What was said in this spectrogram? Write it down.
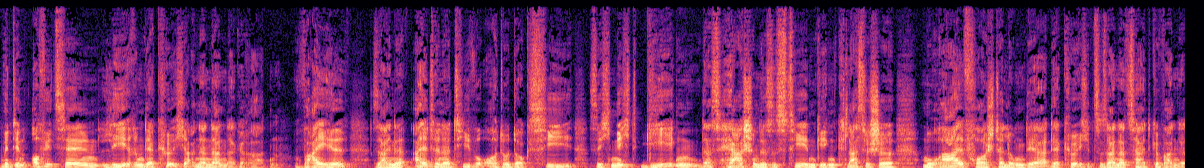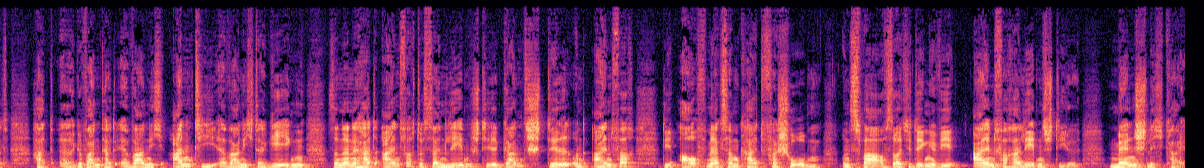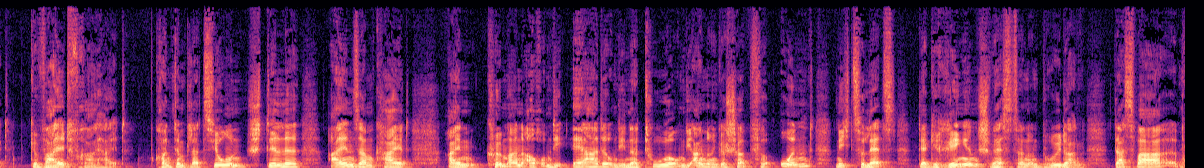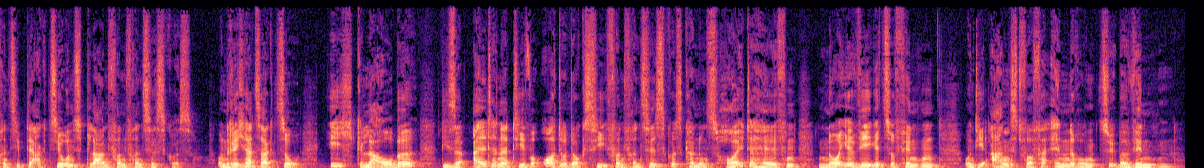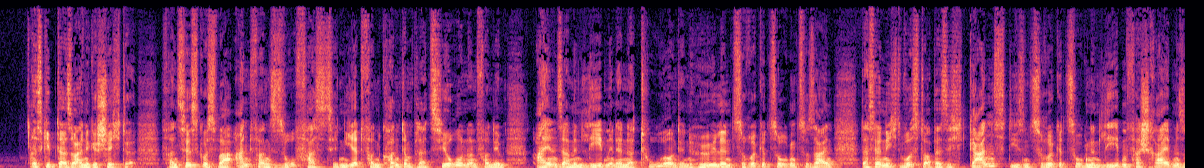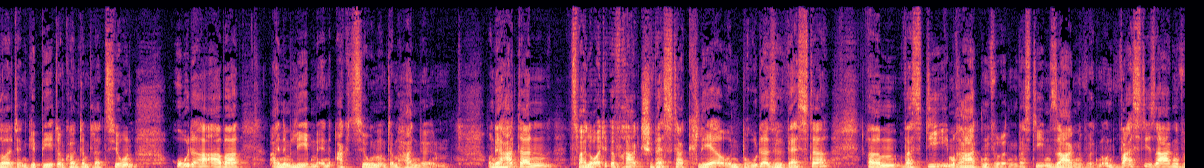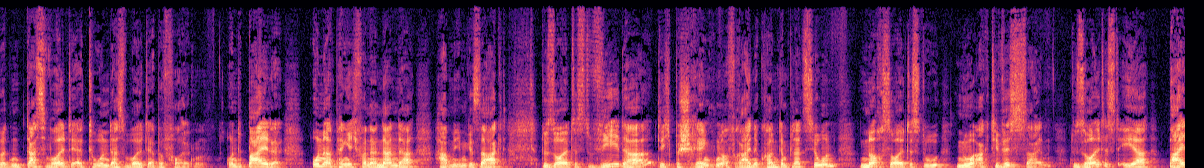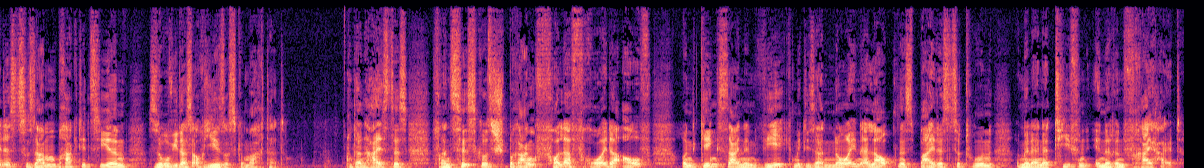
mit den offiziellen Lehren der Kirche aneinander geraten, weil seine alternative Orthodoxie sich nicht gegen das herrschende System, gegen klassische Moralvorstellungen der, der Kirche zu seiner Zeit gewandert hat, äh, gewandt hat. Er war nicht anti, er war nicht dagegen, sondern er hat einfach durch seinen Lebensstil ganz still und einfach die Aufmerksamkeit verschoben. Und zwar auf solche Dinge wie einfacher Lebensstil, Menschlichkeit, Gewaltfreiheit, Kontemplation, Stille, Einsamkeit, ein Kümmern auch um die Erde, um die Natur, um die anderen Geschöpfe und nicht zuletzt der geringen Schwestern und Brüdern. Das war im Prinzip der Aktionsplan von Franziskus. Und Richard sagt so, ich glaube, diese alternative Orthodoxie von Franziskus kann uns heute helfen, neue Wege zu finden und die Angst vor Veränderung zu überwinden. Es gibt da so eine Geschichte. Franziskus war anfangs so fasziniert von Kontemplation und von dem einsamen Leben in der Natur und in Höhlen zurückgezogen zu sein, dass er nicht wusste, ob er sich ganz diesem zurückgezogenen Leben verschreiben sollte in Gebet und Kontemplation oder aber einem Leben in Aktion und im Handeln. Und er hat dann zwei Leute gefragt, Schwester Claire und Bruder Silvester, ähm, was die ihm raten würden, was die ihm sagen würden. Und was die sagen würden, das wollte er tun, das wollte er befolgen. Und beide, unabhängig voneinander, haben ihm gesagt, du solltest weder dich beschränken auf reine Kontemplation, noch solltest du nur Aktivist sein. Du solltest eher beides zusammen praktizieren, so wie das auch Jesus gemacht hat. Und dann heißt es, Franziskus sprang voller Freude auf und ging seinen Weg mit dieser neuen Erlaubnis, beides zu tun und mit einer tiefen inneren Freiheit.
